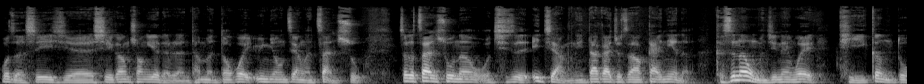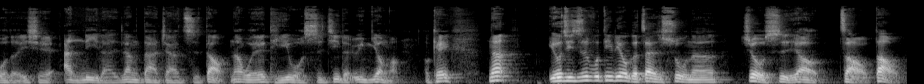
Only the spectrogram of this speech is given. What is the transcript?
或者是一些斜杠创业的人，他们都会运用这样的战术。这个战术呢，我其实一讲，你大概就知道概念了。可是呢，我们今天会提更多的一些案例来让大家知道。那我也提我实际的运用哦。OK，那尤其支付第六个战术呢，就是要找到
